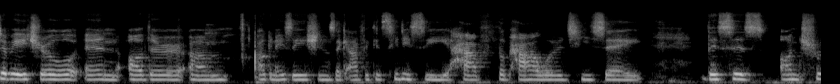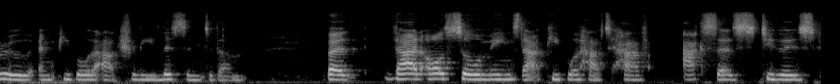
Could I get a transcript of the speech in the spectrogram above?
WHO and other um, organizations like Africa CDC have the power to say this is untrue and people will actually listen to them. But that also means that people have to have access to this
